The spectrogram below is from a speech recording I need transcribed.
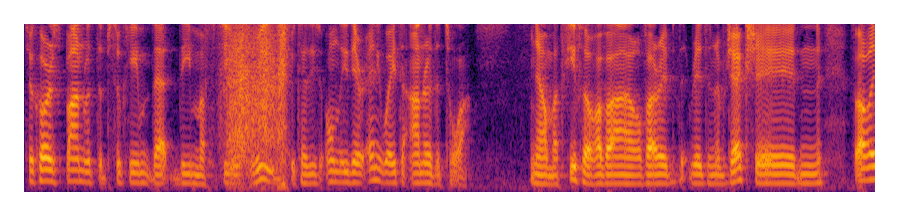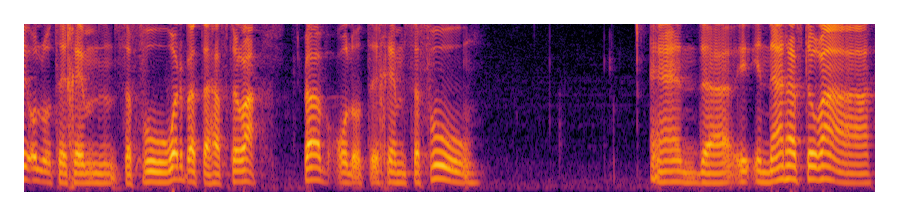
to correspond with the psukim that the maftir reads, because he's only there anyway to honor the Torah. Now, Matkifa Rava Rava reads an objection. What about the haftarah of olotechem safu? And uh, in that haftarah,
